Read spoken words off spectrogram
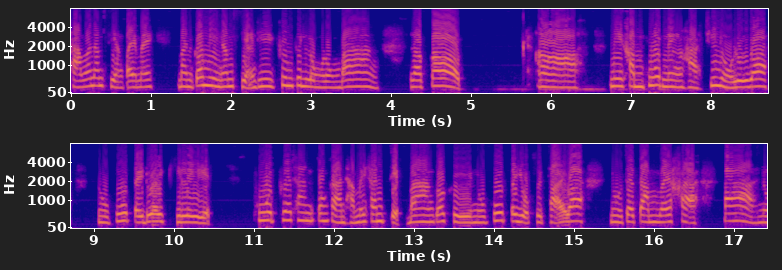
ถามว่าน้ำเสียงไปไหมมันก็มีน้ำเสียงที่ขึ้นขึ้นลงลงบ้าง แล้วก็มีคำพูดหนึ่งค่ะ ที่หนูรู้ว่าหนูพูดไปด้วยกิเลสพูดเพื่อท่านต้องการทำให้ท่านเจ็บบ้างก็คือหนูพูดประโยคสุดท้ายว่า หนูจะจำไว้ค่ะ ป้าหนู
